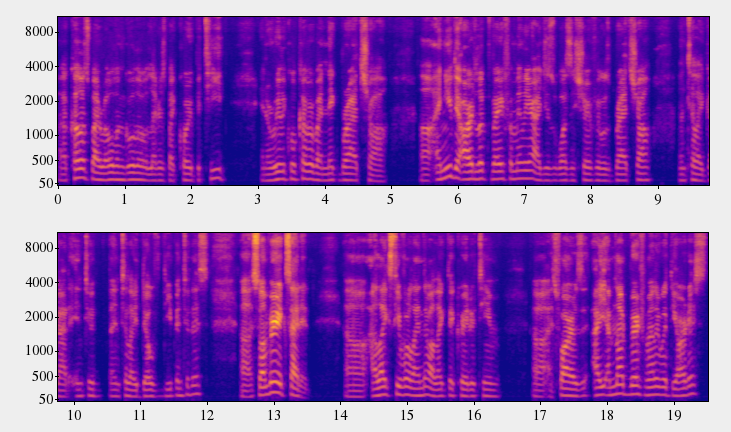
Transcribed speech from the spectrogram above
Uh, colors by Raul Angulo, letters by Cory Petit, and a really cool cover by Nick Bradshaw. Uh, I knew the art looked very familiar. I just wasn't sure if it was Bradshaw until I got into until I dove deep into this. Uh, so I'm very excited. Uh, I like Steve Orlando. I like the creative team. Uh, as far as I, am not very familiar with the artist,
